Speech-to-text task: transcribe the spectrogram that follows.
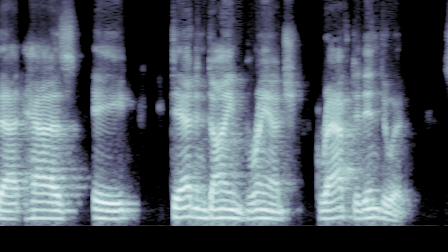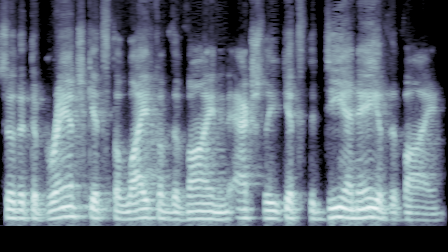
that has a dead and dying branch grafted into it so that the branch gets the life of the vine and actually gets the DNA of the vine.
